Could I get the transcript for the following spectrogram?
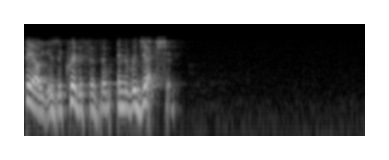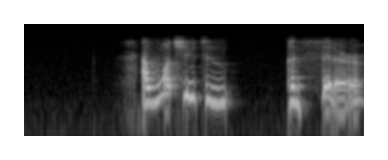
failures, the criticism, and the rejection. I want you to consider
